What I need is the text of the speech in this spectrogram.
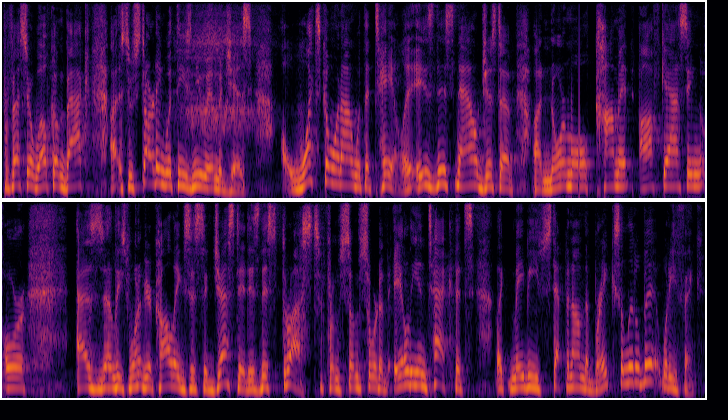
Professor, welcome back. Uh, so, starting with these new images, what's going on with the tail? Is this now just a, a normal comet off gassing, or as at least one of your colleagues has suggested, is this thrust from some sort of alien tech that's like maybe stepping on the brakes a little bit? What do you think?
